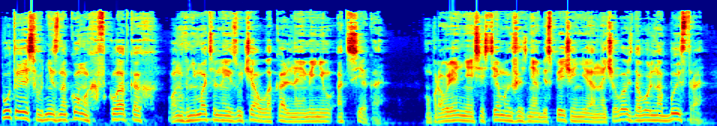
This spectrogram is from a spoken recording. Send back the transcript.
Путаясь в незнакомых вкладках, он внимательно изучал локальное меню отсека. Управление системой жизнеобеспечения началось довольно быстро –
